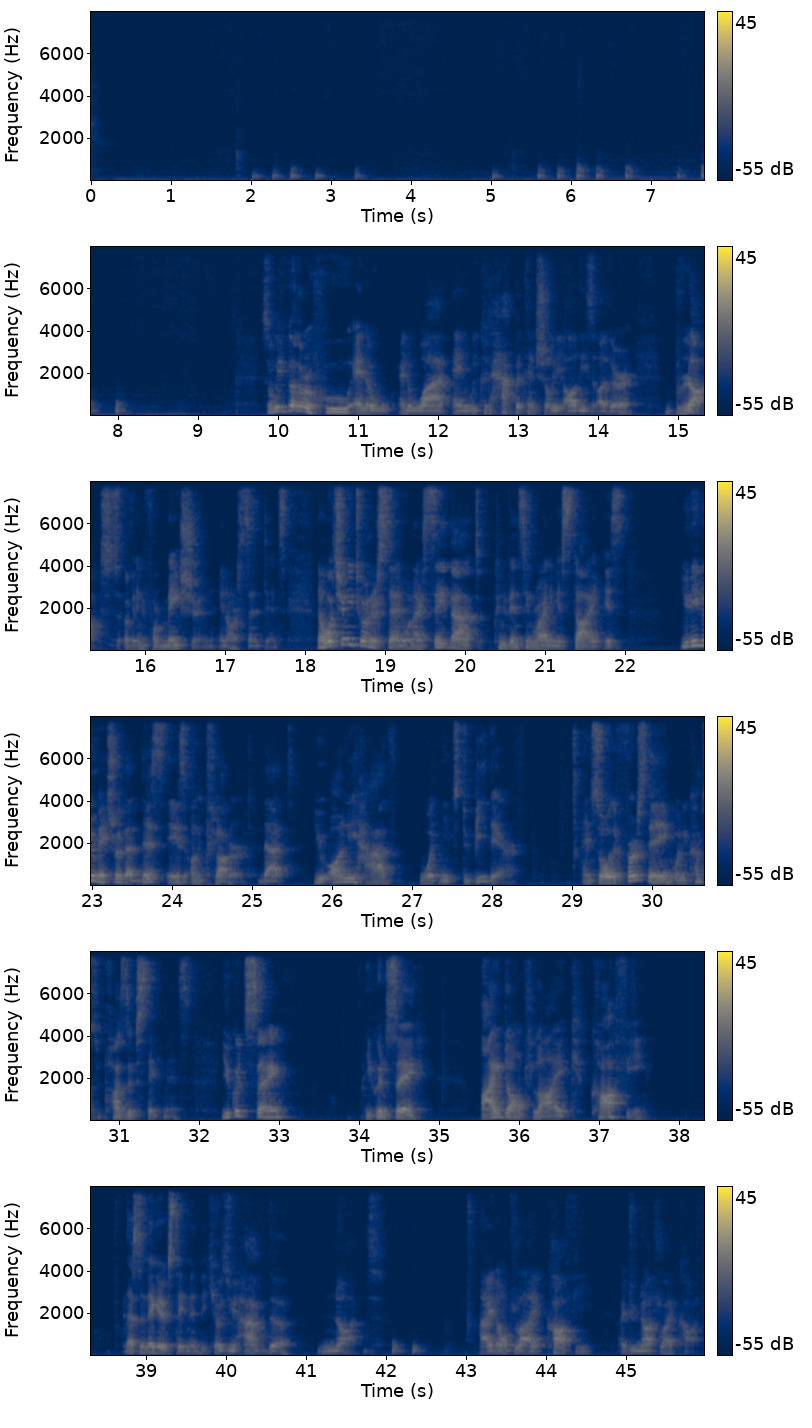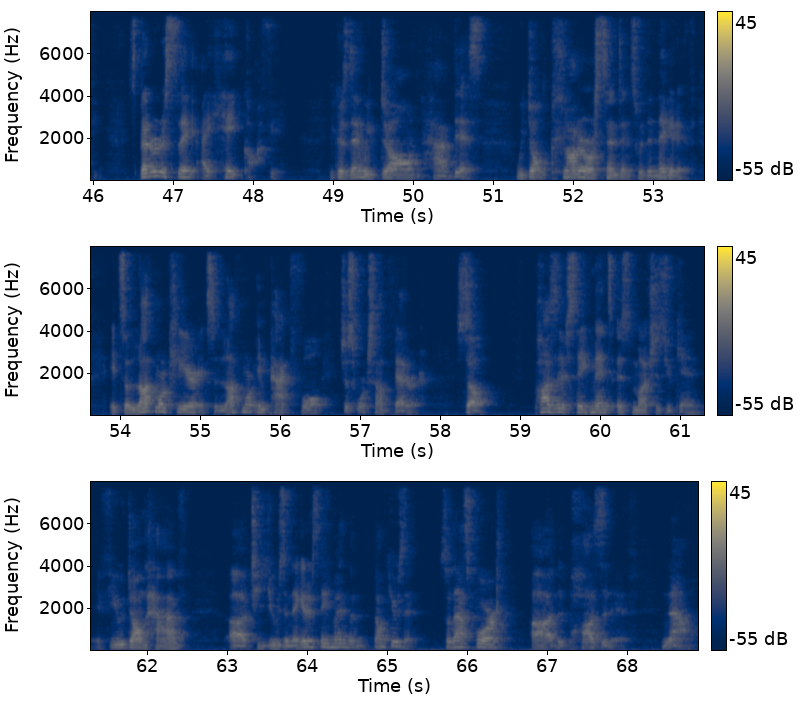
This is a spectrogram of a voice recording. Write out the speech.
So we've got our who and a, and a what, and we could have potentially all these other blocks of information in our sentence. Now, what you need to understand when I say that convincing writing is tight is you need to make sure that this is uncluttered, that you only have what needs to be there. And so the first thing when it comes to positive statements, you could say, you can say, I don't like coffee. That's a negative statement because you have the not. I don't like coffee. I do not like coffee. It's better to say I hate coffee because then we don't have this. We don't clutter our sentence with the negative. It's a lot more clear, it's a lot more impactful, it just works out better. So, positive statements as much as you can. If you don't have uh, to use a negative statement, then don't use it. So that's for uh, the positive. Now,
